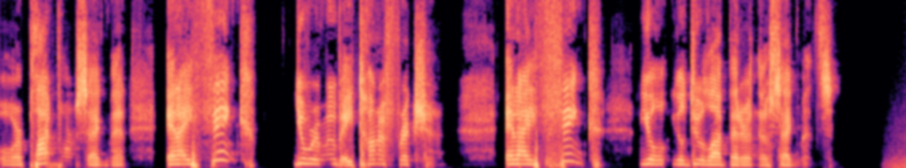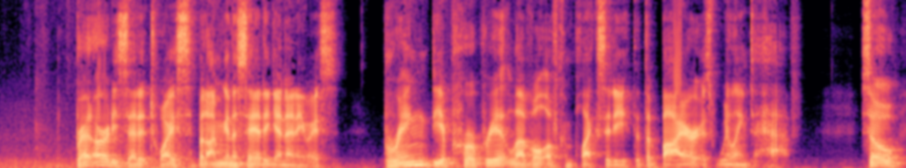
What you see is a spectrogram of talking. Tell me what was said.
or platform segment, and I think you'll remove a ton of friction, and I think you'll you'll do a lot better in those segments. Brett already said it twice, but I'm going to say it again anyways bring the appropriate level of complexity that the buyer is willing to have. So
